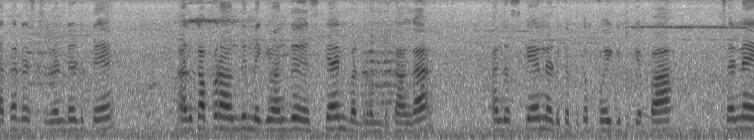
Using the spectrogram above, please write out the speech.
ரத்த டெஸ்ட் ரெண்டு எடுத்தேன். அதுக்கப்புறம் வந்து இன்றைக்கி வந்து ஸ்கேன் பண்ணுறோம் அந்த ஸ்கேன் எடுக்கிறதுக்கு போய்கிட்டு இருக்கேன்ப்பா. சென்னை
